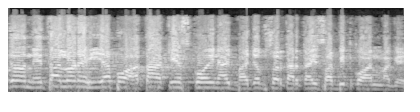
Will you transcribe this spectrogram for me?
જો નેતા લોડે હી આપો, આતા કેસ કોઈ ને ભાજપ સરકાર કઈ સાબિત કો આન માગે.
